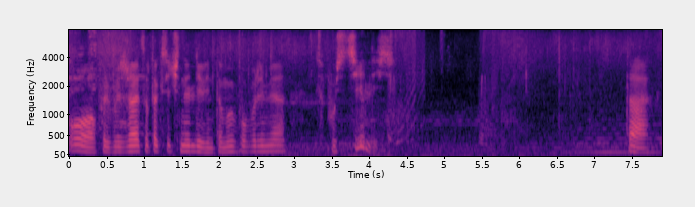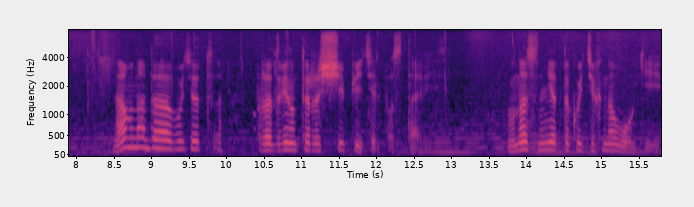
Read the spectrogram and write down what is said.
О, приближается токсичный ливень-то мы вовремя спустились. Так, нам надо будет продвинутый расщепитель поставить. У нас нет такой технологии.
